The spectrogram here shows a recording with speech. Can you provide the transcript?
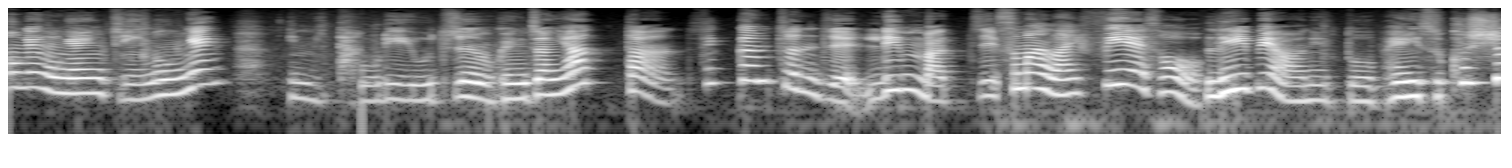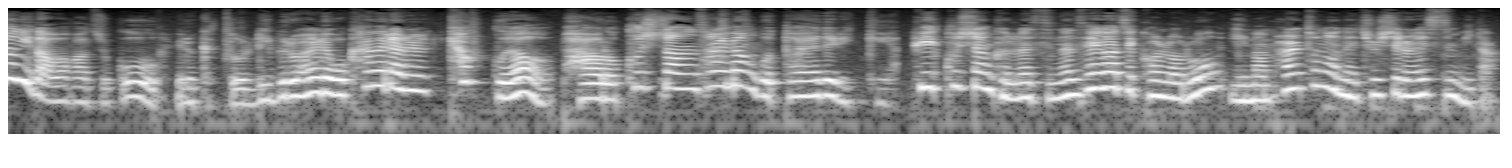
옹행옹행 찐옹행입니다. 우리 요즘 굉장히 핫 한 색감 천재 lip 맛집 스마일라이프에서 lip이 아닌 또 베이스 쿠션이 나와가지고 이렇게 또 리뷰를 하려고 카메라를 켰고요. 바로 쿠션 설명부터 해드릴게요. 퓌 쿠션 글래스는 세 가지 컬러로 28,000원에 출시를 했습니다.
